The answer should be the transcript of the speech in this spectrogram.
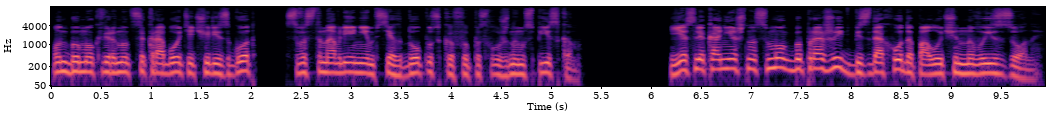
он бы мог вернуться к работе через год с восстановлением всех допусков и послужным списком. Если, конечно, смог бы прожить без дохода, полученного из зоны.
